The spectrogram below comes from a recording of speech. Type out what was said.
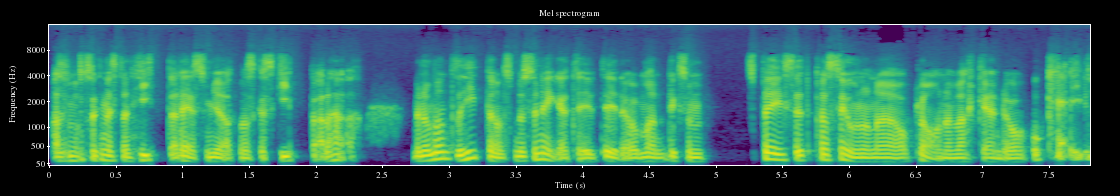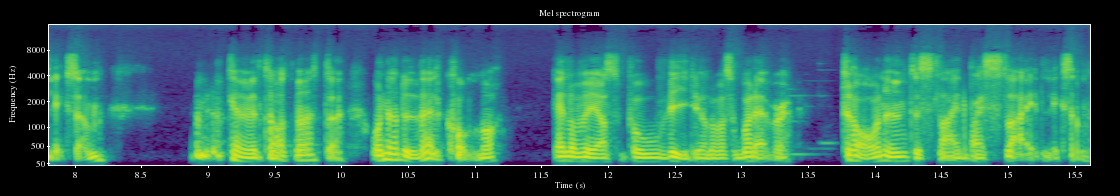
Alltså man försöker nästan hitta det som gör att man ska skippa det här. Men om man inte hittar något som är så negativt i det och man liksom spacet, personerna och planen verkar ändå okej okay, liksom. Men då kan vi väl ta ett möte. Och när du väl kommer, eller vi alltså på video eller whatever, dra nu inte slide by slide liksom.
